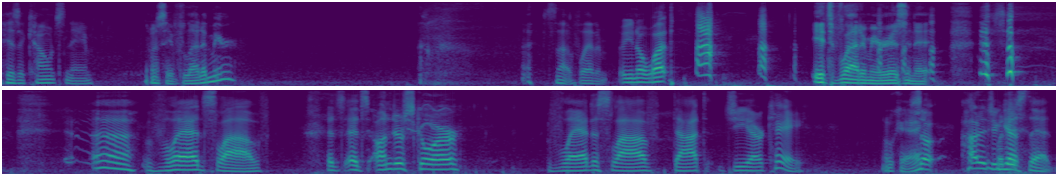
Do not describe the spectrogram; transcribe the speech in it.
his account's name. I want to say Vladimir. It's not Vladimir. You know what? It's Vladimir, isn't it? Uh, Vladslav. It's it's underscore Vladislav dot grk. Okay. So how did you What guess is- that?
